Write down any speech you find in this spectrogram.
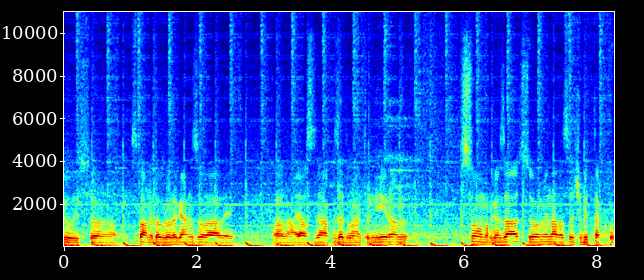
ljudi su ono, stvarno dobro organizovali. Ona, ja sam jako zadovoljan turnirom, svom organizacijom i nadam se da će biti tako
